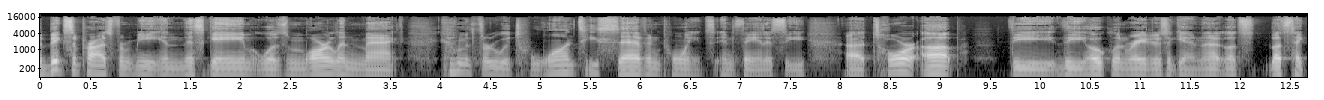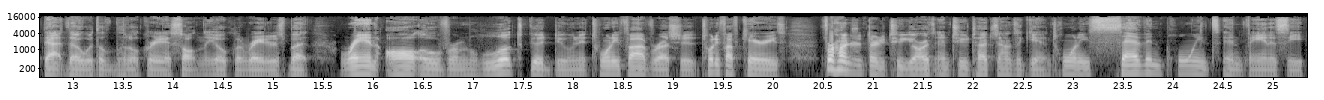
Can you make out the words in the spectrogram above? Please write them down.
The big surprise for me in this game was Marlon Mack coming through with 27 points in fantasy. Uh, tore up the the Oakland Raiders again. Uh, let's let's take that though with a little grain of salt in the Oakland Raiders, but ran all over them. Looked good doing it. 25 rushes, 25 carries for 132 yards and two touchdowns again. 27 points in fantasy.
